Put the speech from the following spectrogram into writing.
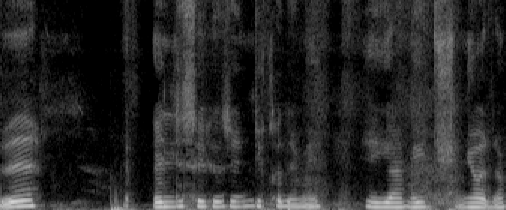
Ve 58. kademeye gelmeyi düşünüyorum.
